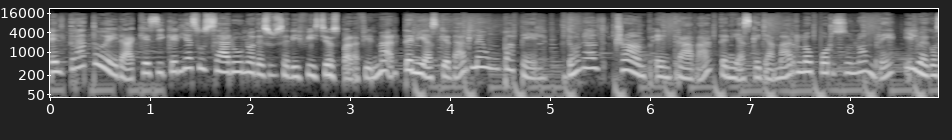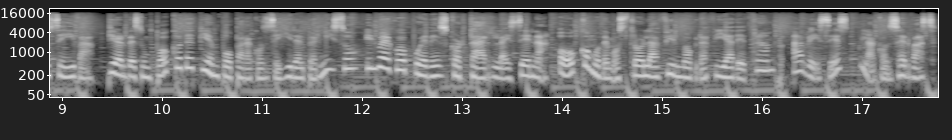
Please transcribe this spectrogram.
el trato era que si querías usar uno de sus edificios para filmar, tenías que darle un papel. Donald Trump entraba, tenías que llamarlo por su nombre y luego se iba. Pierdes un poco de tiempo para conseguir el permiso y luego puedes cortar la escena. O como demostró la filmografía de Trump, a veces la conservas.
